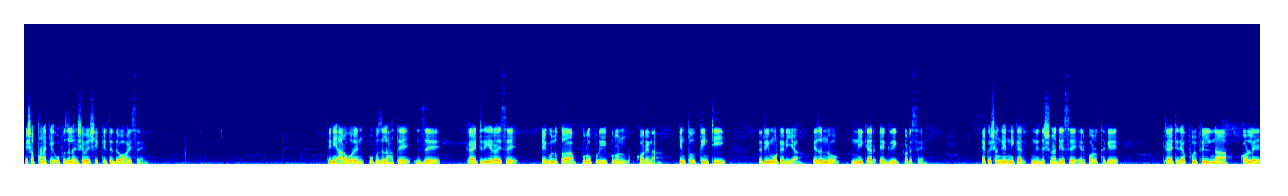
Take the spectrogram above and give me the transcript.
এসব থানাকে উপজেলা হিসেবে স্বীকৃতি দেওয়া হয়েছে। তিনি আরও বলেন, উপজেলা হতে যে ক্রাইটেরিয়া রয়েছে, এগুলো তো পুরোপুরি পূরণ করে না। কিন্তু তিনটি রিমোট এরিয়া এজন্য নিকার এগ্রি করেছে। একই সঙ্গে নিকার নির্দেশনা দিয়েছে, এরপর থেকে ক্রাইটেরিয়া ফুলফিল না করলে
